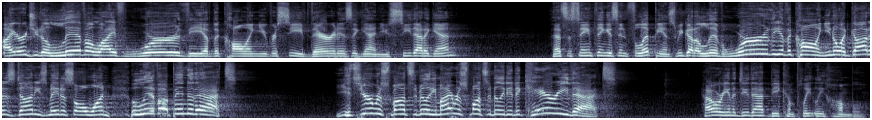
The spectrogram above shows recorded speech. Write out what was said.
I urge you to live a life worthy of the calling you've received. There it is again. You see that again? That's the same thing as in Philippians. We've got to live worthy of the calling. You know what God has done? He's made us all one. Live up into that. It's your responsibility, my responsibility to carry that. How are we going to do that? Be completely humble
